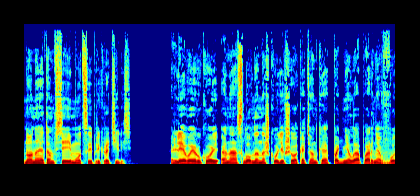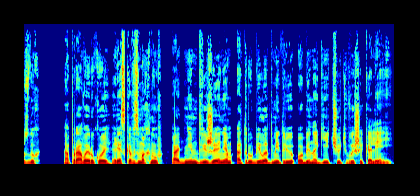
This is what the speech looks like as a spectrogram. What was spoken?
но на этом все эмоции прекратились. Левой рукой она, словно нашкодившего котенка, подняла парня в воздух а правой рукой, резко взмахнув, одним движением отрубила Дмитрию обе ноги чуть выше коленей.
